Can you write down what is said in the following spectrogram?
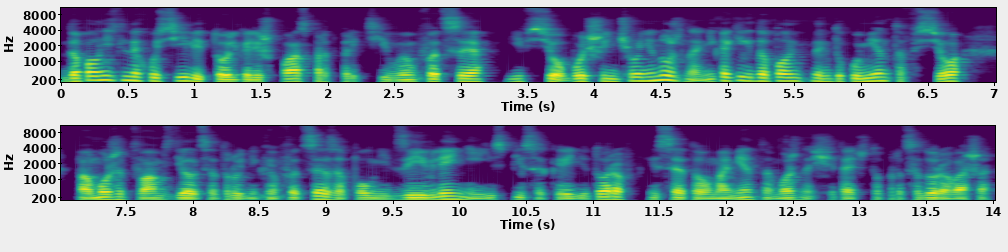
дополнительных усилий, только лишь паспорт, прийти в МФЦ и все. Больше ничего не нужно, никаких дополнительных документов, все поможет вам сделать сотрудник МФЦ, заполнить заявление и список кредиторов. И с этого момента можно считать, что процедура ваша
